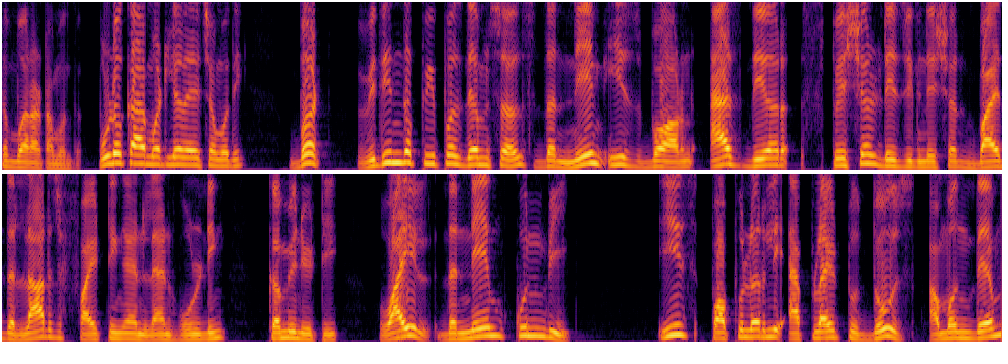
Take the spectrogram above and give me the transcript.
तर मराठा म्हणतात. पुढं काय म्हटलेलं आहे याच्यामध्ये? But within the people themselves the name is borne as their special designation by the large fighting and land holding community while the name Kunbi is popularly applied to those among them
